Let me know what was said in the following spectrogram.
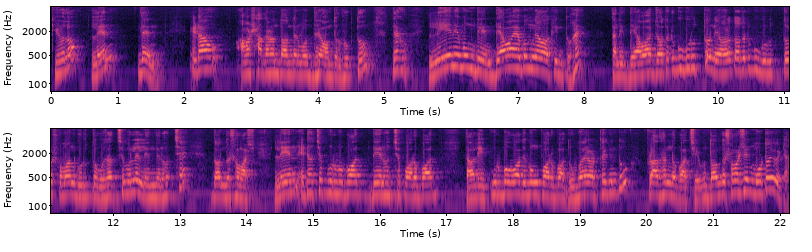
কি হলো? লেন দেন এটাও আমার সাধারণ দ্বন্দ্বের মধ্যে অন্তর্ভুক্ত। দেখো লেন এবং দেন দেওয়া এবং নেওয়া কিন্তু হ্যাঁ? তাহলে দেওয়ার যতটুকু গুরুত্ব নেওয়ার ততটুকু গুরুত্ব, সমান গুরুত্ব বোঝাচ্ছে বলে লেনদেন হচ্ছে দ্বন্দ্ব সমাস। লেন এটা হচ্ছে পূর্বপদ দেন হচ্ছে পরপদ। তাহলে এই পূর্বপদ এবং পরপদ, উভয়ের অর্থে কিন্তু প্রাধান্য পাচ্ছে এবং দ্বন্দ্ব সমাসের মোটোই এটা।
